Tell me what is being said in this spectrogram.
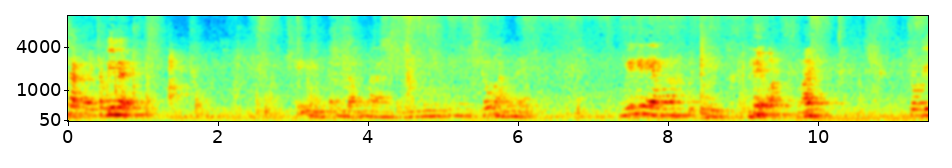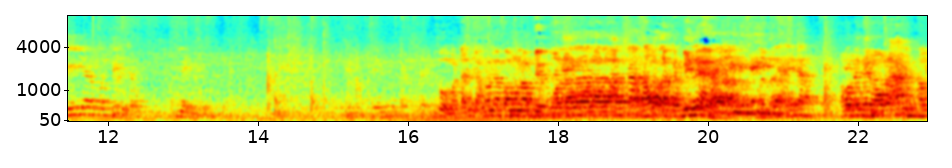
sạc sạc pin này Cái này cẩn trọng mà cấu hẳn này. Biết cái đeo nó. Hiểu ạ. Vâng. Cho cái con vít ở trong của mặt đánh giọng là phòng làm việc của là là là là là cabin này Đấy, dính, dính, dính, dính này nè. Thôi lên đây nó ra Không chắc phải con này. Vẫn rồi Lên lên rồi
